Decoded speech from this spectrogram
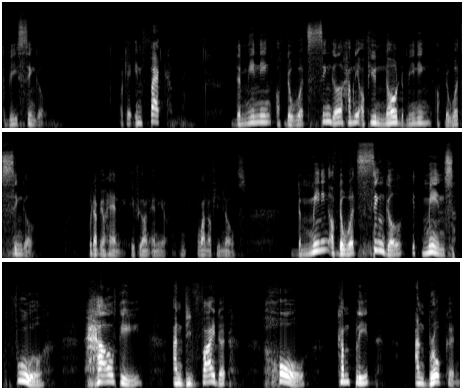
to be single. Okay, in fact, the meaning of the word single, how many of you know the meaning of the word single? Put up your hand if you want any one of you knows. The meaning of the word single, it means full, healthy, undivided, whole, complete, unbroken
